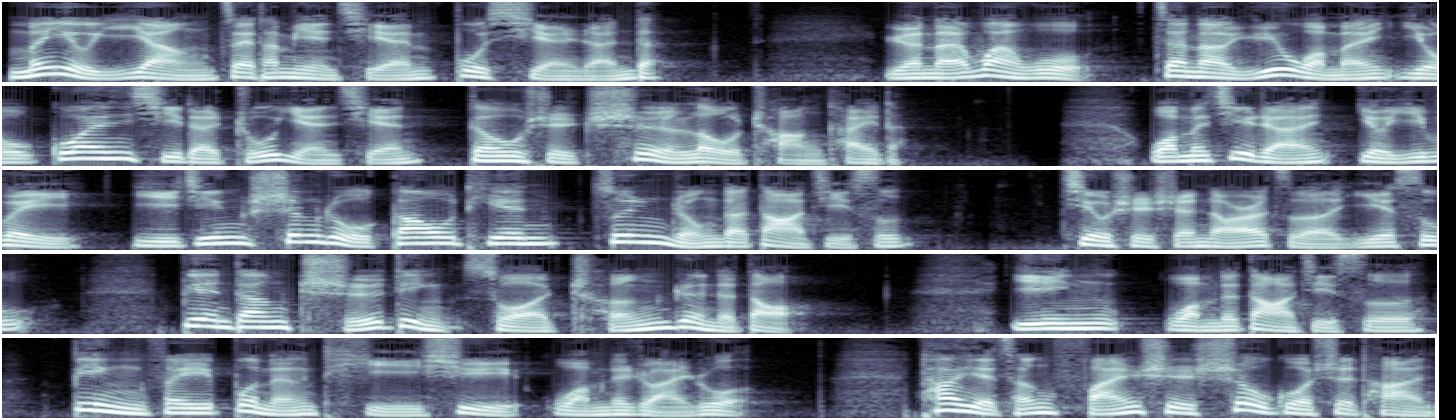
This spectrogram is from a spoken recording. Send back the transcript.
没有一样在他面前不显然的，原来万物在那与我们有关系的主眼前都是赤露敞开的。我们既然有一位。已经升入高天尊荣的大祭司，就是神的儿子耶稣，便当持定所承认的道。因我们的大祭司并非不能体恤我们的软弱，他也曾凡事受过试探，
